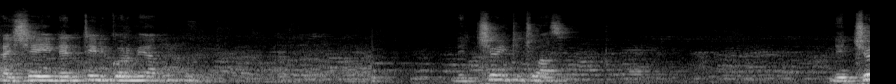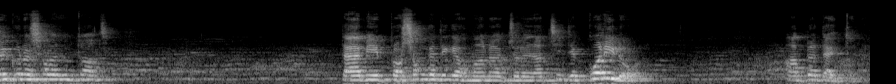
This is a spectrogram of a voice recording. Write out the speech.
তাই সেই নেত্রীর কর্মী আমি। নিশ্চয়ই কিছু আছে। নিশ্চয়ই কোনো ষড়যন্ত্র আছে। তাই আমি প্রসঙ্গ থেকে অমানয় চলে যাচ্ছি যে করিল। আপনার দায়িত্ব না।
